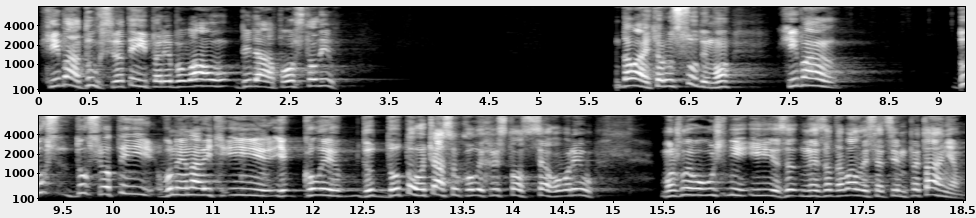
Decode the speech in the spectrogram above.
Хіба Дух Святий перебував біля апостолів? Давайте розсудимо. Хіба Дух, Дух Святий, вони навіть і коли до, до того часу, коли Христос це говорив, можливо, учні і не задавалися цим питанням.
